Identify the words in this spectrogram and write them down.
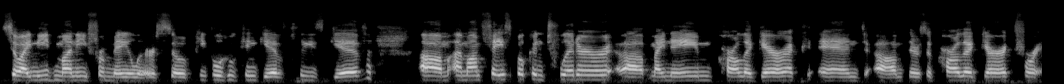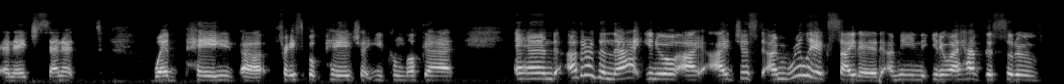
so I need money for mailers. So people who can give, please give. Um, I'm on Facebook and Twitter. Uh, my name, Carla Gericke, and um, there's a Carla Gericke for NH Senate web page, uh, Facebook page that you can look at. And other than that, you know, I, I just, I'm really excited. I mean, you know, I have this sort of,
